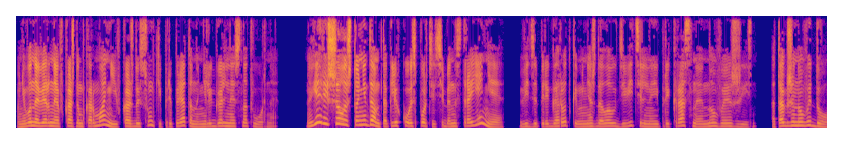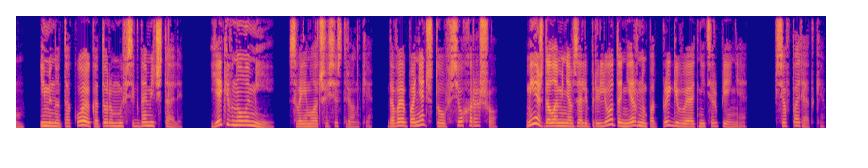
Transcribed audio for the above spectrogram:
У него, наверное, в каждом кармане и в каждой сумке припрятано нелегальное снотворное. Но я решила, что не дам так легко испортить себе настроение, ведь за перегородкой меня ждала удивительная и прекрасная новая жизнь, а также новый дом, именно такой, о котором мы всегда мечтали. Я кивнула Мии, своей младшей сестренке, давая понять, что все хорошо. Мия ждала меня в зале прилета, нервно подпрыгивая от нетерпения. Все в порядке.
